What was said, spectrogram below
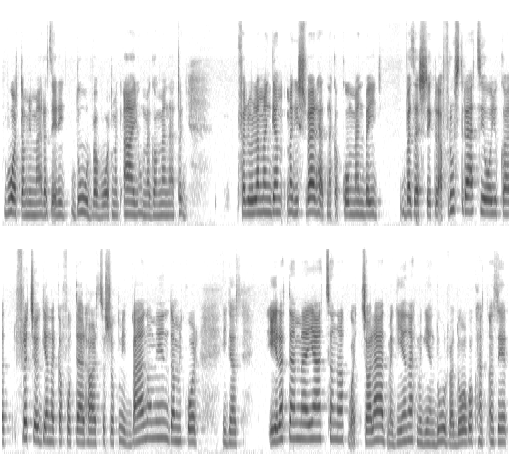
volt, ami már azért így durva volt, meg álljon meg a menet, hogy felőlem engem meg is verhetnek a kommentbe, így vezessék le a frusztrációjukat, fröcsögjenek a fotelharcosok, mit bánom én, de amikor így az életemmel játszanak, vagy család, meg ilyenek, meg ilyen durva dolgok, hát azért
